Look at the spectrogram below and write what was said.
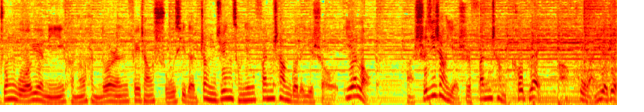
中国乐迷可能很多人非常熟悉的郑钧曾经翻唱过的一首 Yellow。啊，实际上也是翻唱 Coldplay 啊，酷玩乐队。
